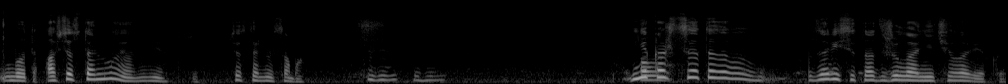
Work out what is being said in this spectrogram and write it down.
Вот. А все остальное нет, все остальное сама. Мне кажется, это зависит от желания человека.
